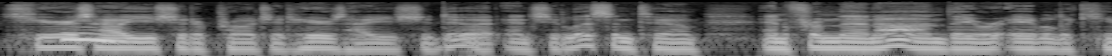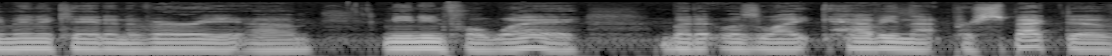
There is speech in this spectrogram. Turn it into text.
Here's mm-hmm. how you should approach it. Here's how you should do it. And she listened to him. And from then on, they were able to communicate in a very um, meaningful way but it was like having that perspective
